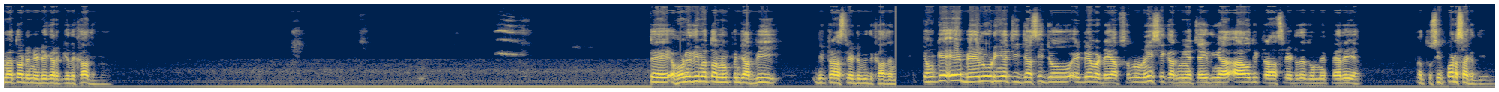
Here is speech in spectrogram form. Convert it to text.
ਮੈਂ ਤੁਹਾਡੇ ਨੇੜੇ ਕਰਕੇ ਦਿਖਾ ਦਿੰਦਾ। ਤੇ ਹੁਣ ਇਹਦੀ ਮੈਂ ਤੁਹਾਨੂੰ ਪੰਜਾਬੀ ਦੀ ਟਰਾਂਸਲੇਟ ਵੀ ਦਿਖਾ ਦਿੰਦਾ। ਕਿਉਂਕਿ ਇਹ ਬੇਲੋੜੀਆਂ ਚੀਜ਼ਾਂ ਸੀ ਜੋ ਐਡੇ ਵੱਡੇ ਅਫਸਰ ਨੂੰ ਨਹੀਂ ਸੀ ਕਰਨੀਆਂ ਚਾਹੀਦੀਆਂ। ਆ ਉਹਦੀ ਟਰਾਂਸਲੇਟ ਦੇ ਦੋਨੇ ਪੈਰੇ ਆ। ਤਾਂ ਤੁਸੀਂ ਪੜ੍ਹ ਸਕਦੇ ਹੋ।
